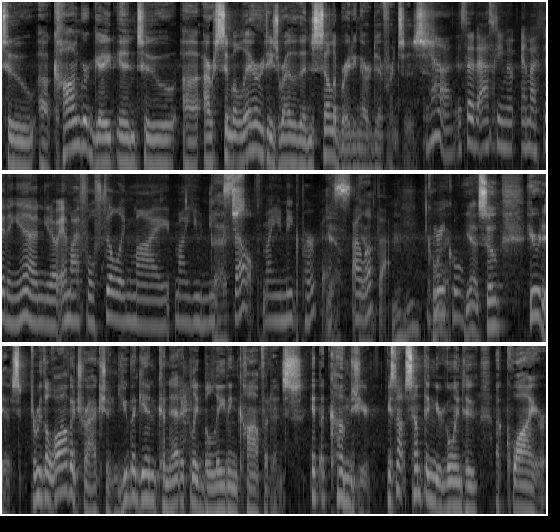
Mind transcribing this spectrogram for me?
to uh, congregate into uh, our similarities rather than celebrating our differences. Yeah, instead of asking, "Am I fitting in?" You know, "Am I fulfilling my my unique That's, self, my unique purpose?" Yeah, I yeah. love that. Mm-hmm. Very cool. Yeah. So here it is. Through the law of attraction, you begin kinetically believing confidence. It becomes you. It's not something you're going to acquire.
